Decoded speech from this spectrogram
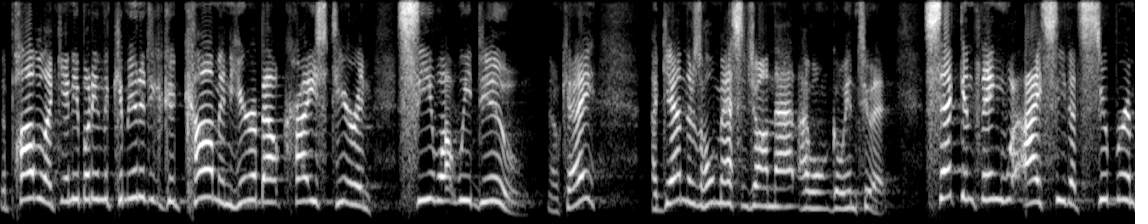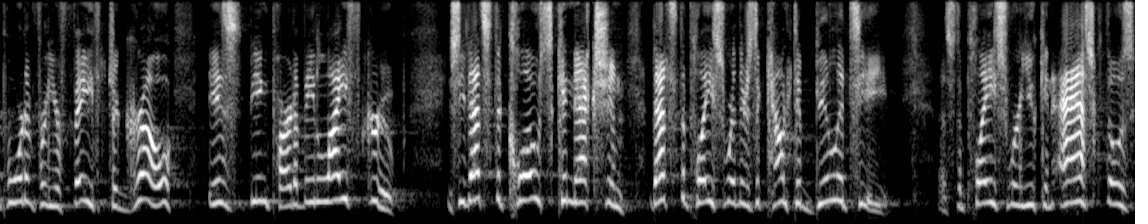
The public, anybody in the community could come and hear about Christ here and see what we do. Okay? Again, there's a whole message on that. I won't go into it. Second thing I see that's super important for your faith to grow is being part of a life group. You see, that's the close connection. That's the place where there's accountability. That's the place where you can ask those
